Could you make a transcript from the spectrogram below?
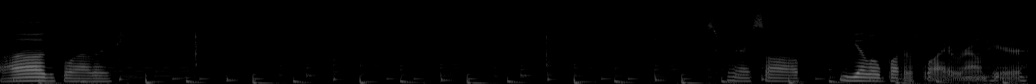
bugs, Blathers. Swear I saw a yellow butterfly around here.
